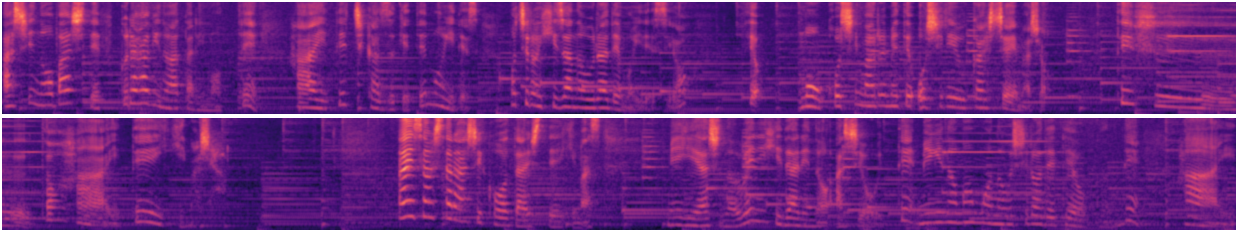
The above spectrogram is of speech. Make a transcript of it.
足伸ばしてふくらはぎのあたり持って吐い。て近づけてもいいです。もちろん膝の裏でもいいですよ。でもう腰丸めてお尻浮かしちゃいましょう。でふーっと吐いていきましょうはいそしたら足交代していきます。右足の上に左の足を置いて右のももの後ろで手を組んで吐い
